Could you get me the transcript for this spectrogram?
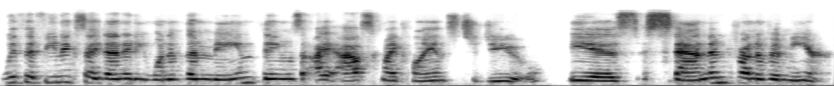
with the Phoenix identity, one of the main things I ask my clients to do is stand in front of a mirror.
